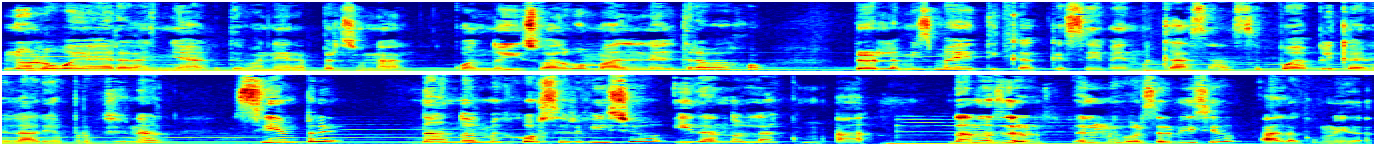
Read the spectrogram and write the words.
No lo voy a regañar de manera personal cuando hizo algo mal en el trabajo, pero la misma ética que se ve en casa se puede aplicar en el área profesional, siempre dando el mejor servicio y dando, a, dando el mejor servicio a la comunidad.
